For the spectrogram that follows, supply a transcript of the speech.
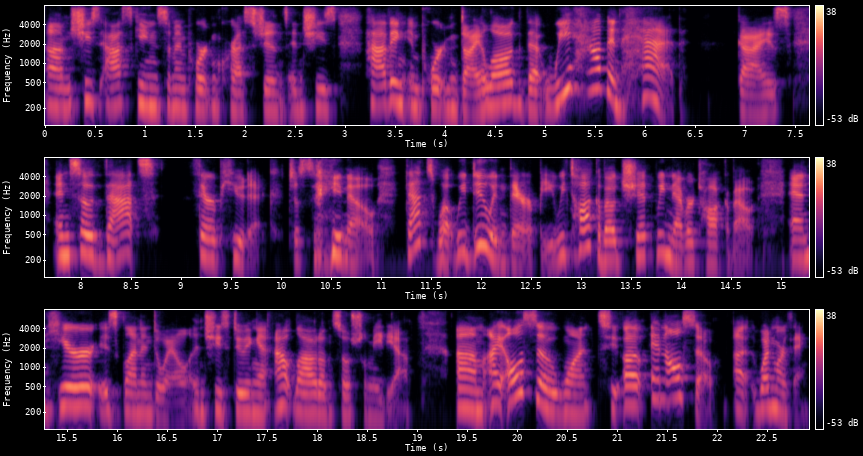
Um, she's asking some important questions and she's having important dialogue that we haven't had, guys. And so that's therapeutic, just so you know. That's what we do in therapy. We talk about shit we never talk about. And here is Glennon Doyle, and she's doing it out loud on social media. Um, I also want to, uh, and also uh, one more thing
